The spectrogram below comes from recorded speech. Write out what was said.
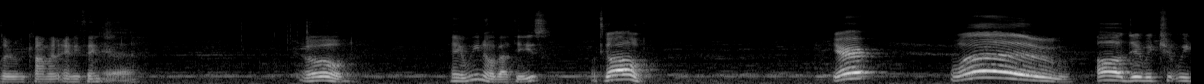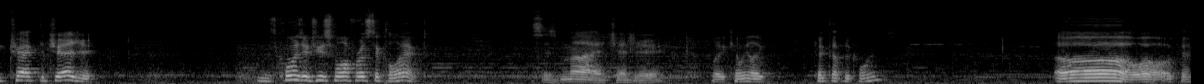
literally comment anything. Yeah. Oh. Hey, we know about these. Let's go. You're. Whoa. Oh, dude, we tr- we tracked the treasure. These coins are too small for us to collect. This is my treasure. Wait, can we like pick up the coins? Oh, wow, okay.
